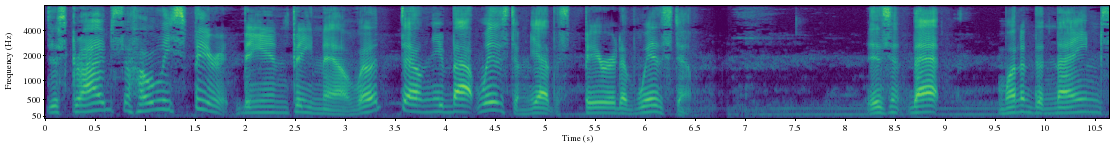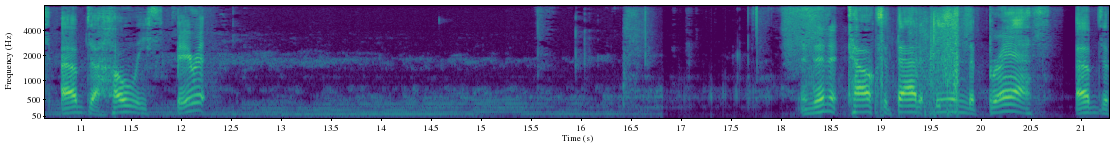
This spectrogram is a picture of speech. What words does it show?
describes the Holy Spirit being female. Well, telling you about wisdom. Yeah, the Spirit of wisdom. Isn't that one of the names of the Holy Spirit? And then it talks about it being the breath of the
